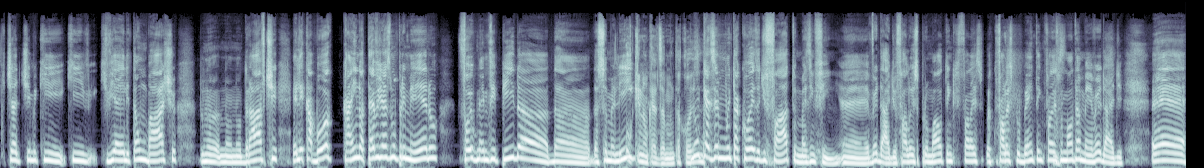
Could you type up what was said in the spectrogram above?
que tinha time que, que, que, via ele tão baixo no, no, no draft. Ele acabou caindo até 21 primeiro foi o MVP da, da, da Summer League. O que não quer dizer muita coisa. Não quer dizer muita coisa, de fato, mas enfim, é, é, verdade. Eu falo isso pro mal, tem que falar isso. Eu falo isso pro bem, tem que falar isso pro mal também, é verdade. É,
